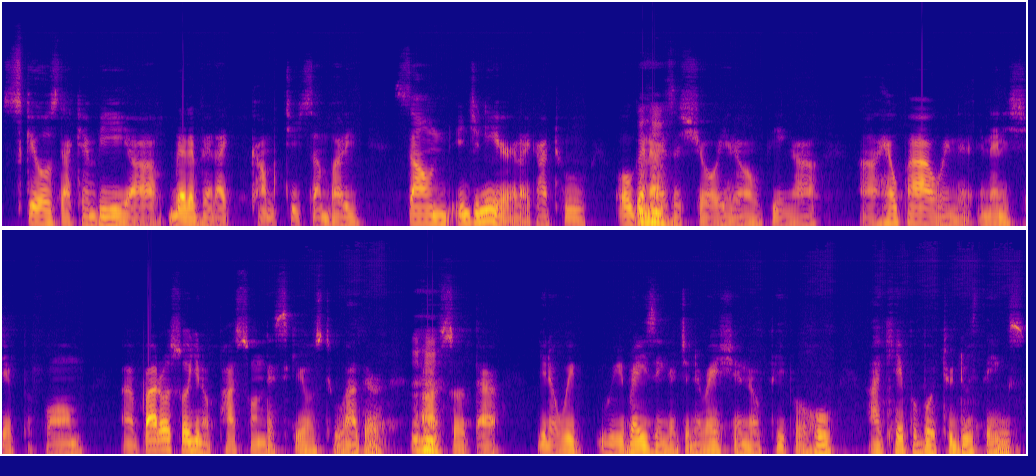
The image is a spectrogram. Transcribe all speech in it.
skills that can be uh, relevant. Like come teach somebody sound engineer, like how to organize a show. You know, being a, a help out in in any shape or form. uh, but also you know pass on the skills to other uh, so that you know we we're raising a generation of people who are capable to do things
